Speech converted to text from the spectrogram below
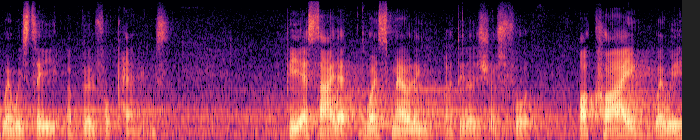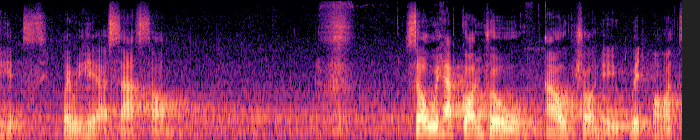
when we see a beautiful paintings. Be excited when smelling a delicious food, or cry when we, hear, when we hear a sad song. So we have gone through our journey with art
